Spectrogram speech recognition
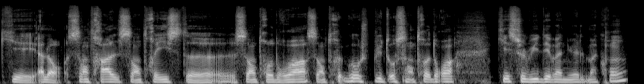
qui est alors central, centriste, euh, centre droit, centre gauche, plutôt centre droit, qui est celui d'Emmanuel Macron.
